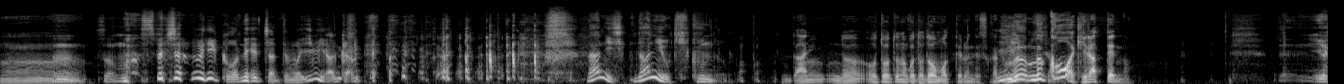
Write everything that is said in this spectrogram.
うん。うん。そう、もうスペシャルウィークお姉ちゃんってもう意味わかんない。何し、何を聞くんだろう。弟のことどう思ってるんですか？む向こうは嫌ってんのいや、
